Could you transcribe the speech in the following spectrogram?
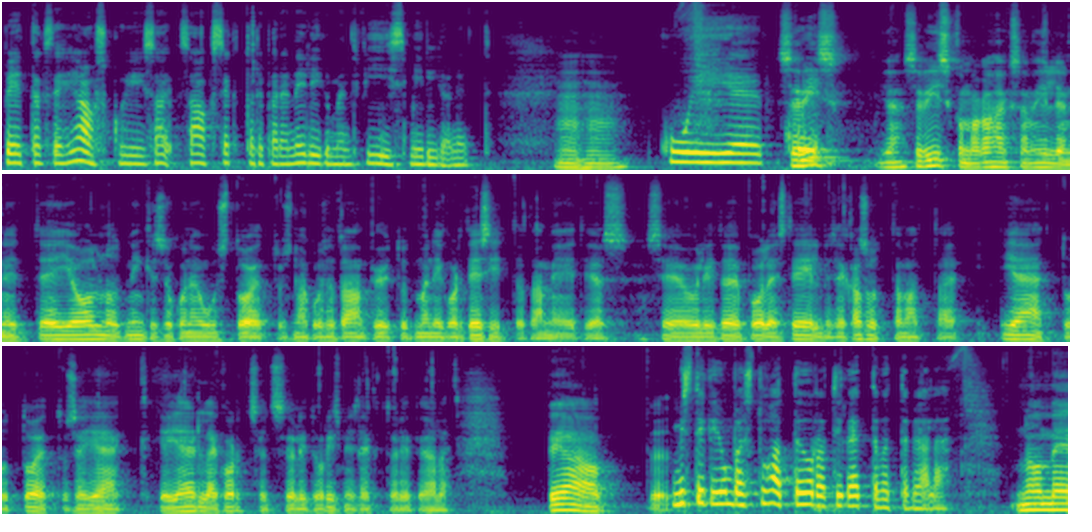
peetakse heaks, kui sa saaks sektori peale nelikümmend viis miljonit mm. -hmm. kui, see kui... viis, jah, see viis koma kaheksa miljonit ei olnud mingisugune uus toetus, nagu seda on püütud mõnikord esitada meedias, see oli tõepoolest eelmise kasutamata jäetud toetuse jääk ja järjekordselt see oli turismisektori peale. peab. mis tegi umbes tuhat eurot iga ettevõtte peale? no me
